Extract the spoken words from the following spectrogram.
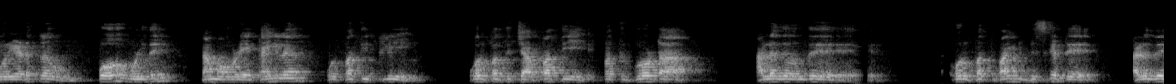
ஒரு இடத்துல போகும் பொழுது நம்மளுடைய கையில ஒரு பத்து இட்லி ஒரு பத்து சப்பாத்தி பத்து புரோட்டா அல்லது வந்து ஒரு பத்து பாக்கெட் பிஸ்கட்டு அல்லது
